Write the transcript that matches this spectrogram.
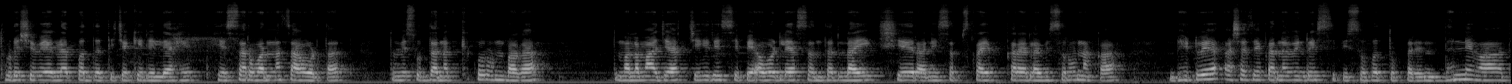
थोडेसे वेगळ्या पद्धतीचे केलेले आहेत. हे सर्वांनाच आवडतात. तुम्ही सुद्धा नक्की करून बघा. तुम्हाला माझी आजची ही रेसिपी आवडली असेल तर लाईक शेअर आणि सबस्क्राईब करायला विसरू नका. भेटूया अशाच एका नवीन रेसिपीसोबत तोपर्यंत. धन्यवाद.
